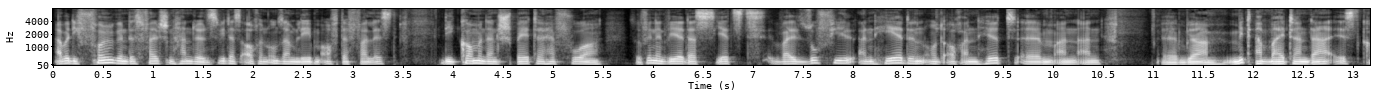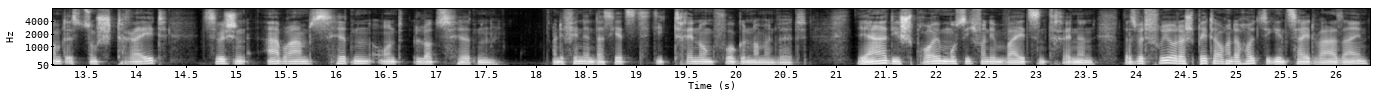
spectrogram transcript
Aber die Folgen des falschen Handelns, wie das auch in unserem Leben oft der Fall ist, die kommen dann später hervor. So finden wir das jetzt, weil so viel an Herden und auch an Hirt, ähm, an, an ähm, ja, Mitarbeitern da ist, kommt es zum Streit zwischen Abrahams Hirten und Lots Hirten. Und wir finden, dass jetzt die Trennung vorgenommen wird. Ja, die Spreu muss sich von dem Weizen trennen. Das wird früher oder später auch in der heutigen Zeit wahr sein.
